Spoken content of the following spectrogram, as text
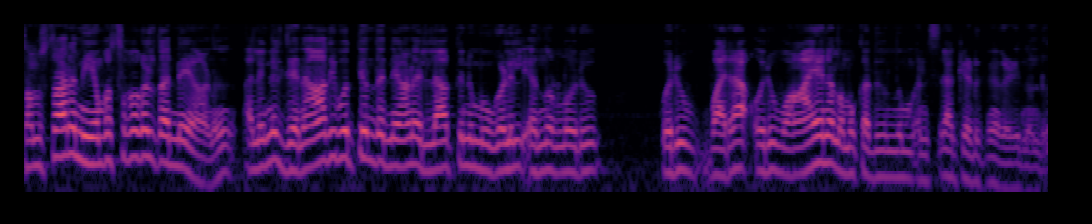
സംസ്ഥാന നിയമസഭകൾ തന്നെയാണ് അല്ലെങ്കിൽ ജനാധിപത്യം തന്നെയാണ് എല്ലാത്തിനും മുകളിൽ എന്നുള്ളൊരു ഒരു വര ഒരു വായന നമുക്കതിൽ നിന്നും മനസ്സിലാക്കിയെടുക്കാൻ കഴിയുന്നുണ്ട്.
